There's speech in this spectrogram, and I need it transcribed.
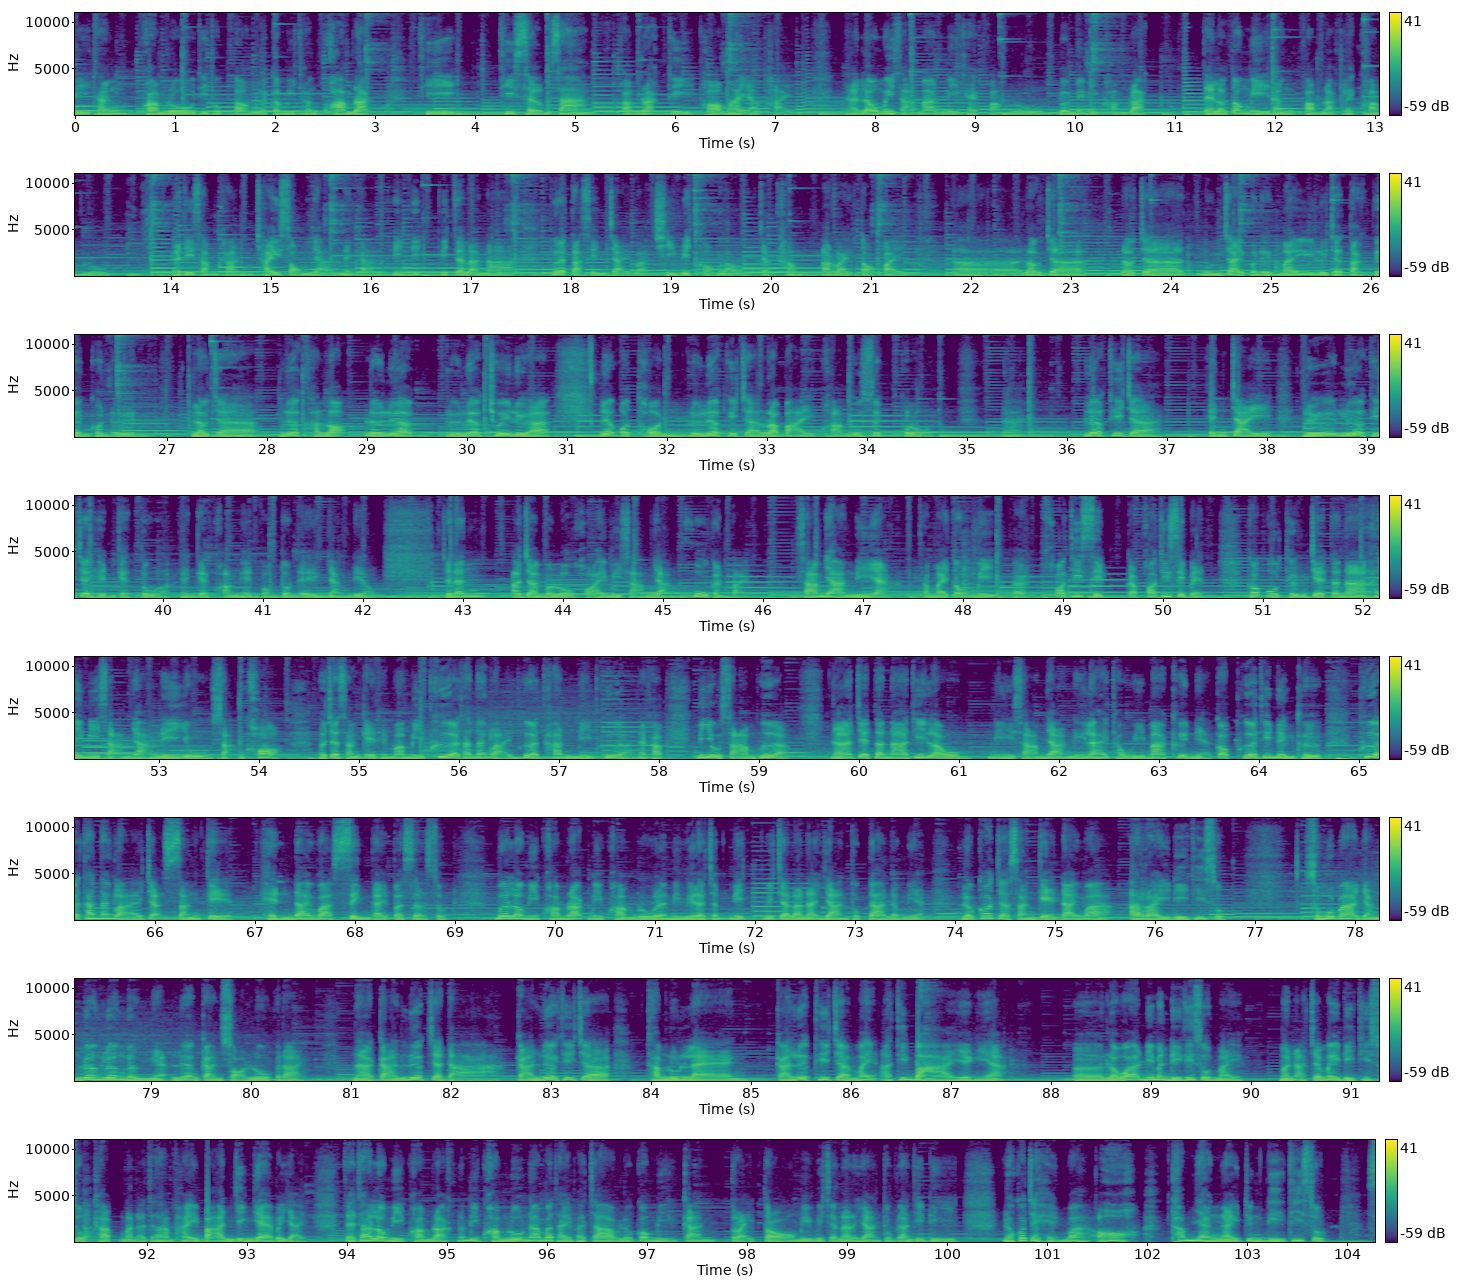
มีทั้งความรู้ที่ถูกต้องแล้วก็มีทั้งความรัก ที่ที่เสริมสร้างความรักที่พร้อมให้อภัยนะเราไม่สามารถมีแค่ความรู้โดยไม่มีความรัก แต่เราต้องมีทั้งความรักและความรู้ และที่สำคัญใช้สองอย่างในการพินิจพิจารณา เพื่อตัดสินใจว่าชีวิตของเราจะทำอะไรต่อไปเอเราจะเราจะหนุนใจคนอื่นไหมหรือจะตักเตือนคนอื่น เราจะเลือกทะเลาะหรือเลือก หรือเลือกช่วยเหลือ เลือกอดทนหรือเลือกที่จะระบายความรู้สึกโกรธนะเลือกที่จะเห็นใจหรือเลือกที่จะเห็นแก่ตัว เห็นแก่ความเห็นของตนเองอย่างเดียว ฉะนั้นอาจารย์เปาโลขอให้มี 3 อย่างคู่กันไป 3 อย่างนี้ทำไมต้องมีและข้อที่ 10 กับข้อที่ 11 ก็พูดถึงเจตนาให้มี 3 อย่างนี้อยู่ 3 ข้อ เราจะสังเกตเห็นว่ามีเพื่อท่านทั้งหลายเพื่อท่านมีเพื่อนะครับมีอยู่ 3 เพื่อนะเจตนาที่เรามี 3 อย่างนี้และให้ทวีมากขึ้นเนี่ยก็เพื่อทีหนึ่1 คือ เพื่อท่านทั้งหลายจะสังเกตเห็นได้ว่าสิ่งใดประเสริฐสุด เมื่อเรามีความรักมีความรู้และมีวิจารณวิจารณญาณทุกด้านแล้วเนี่ยเราก็จะสังเกตได้ว่าอะไรดีที่สุด สมมุติว่าอย่างเรื่องเรื่องหนึ่งเนี่ยเรื่องการสอนลูกก็ได้ นะการเลือกจะด่า การเลือกที่จะทำรุนแรง การเลือกที่จะไม่อธิบายอย่างเงี้ยเออเราว่านี่มันดีที่สุดไหมมันอาจจะไม่ดีที่สุดครับ มันอาจจะทำให้บ้านยิ่งแย่ไปใหญ่ แต่ถ้าเรามีความรักและมีความรู้น้ำพระทัยพระเจ้า แล้วก็มีการไตร่ตรอง มีวิจารณญาณทุกด้านที่ดี เราก็จะเห็นว่าอ๋อทำยังไงจึงดีที่สุด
